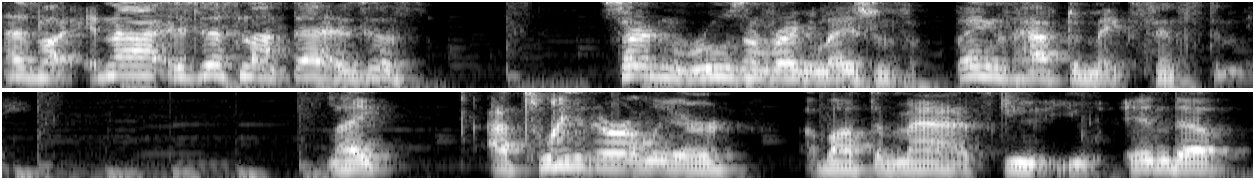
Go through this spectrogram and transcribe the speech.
That's like nah, it's just not that. It's just certain rules and regulations. Things have to make sense to me. Like I tweeted earlier about the mask. You you end up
